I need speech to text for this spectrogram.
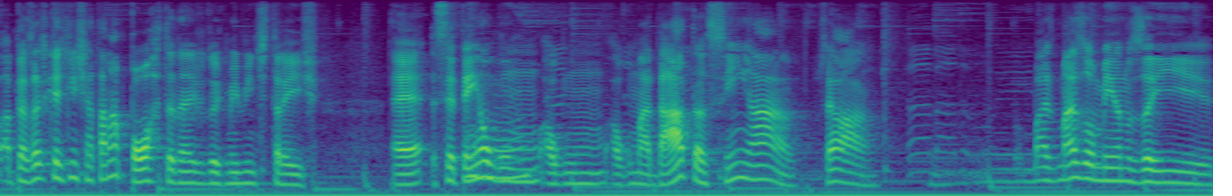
apesar de que a gente já está na porta, né, de 2023, é, você tem uhum. algum, algum, alguma data assim, ah, sei lá, mais, mais ou menos aí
